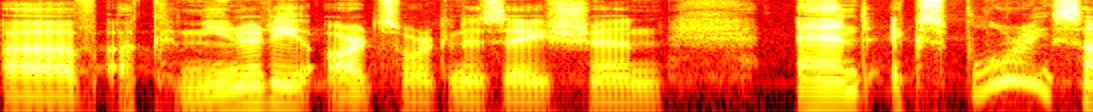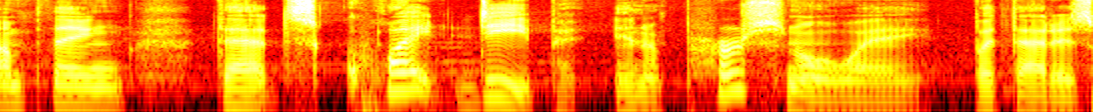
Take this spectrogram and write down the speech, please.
of a community arts organization and exploring something that's quite deep in a personal way, but that is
